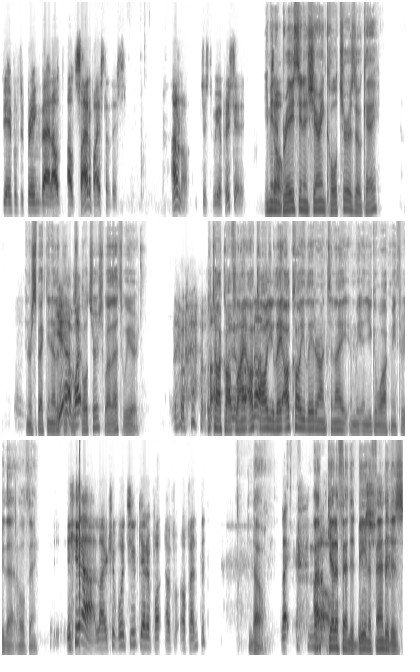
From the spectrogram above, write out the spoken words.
be able to bring that out outside of Iceland is, I don't know, just we appreciate it. You mean So- embracing and sharing culture is okay, and respecting other Yeah, people's what- cultures? Well, that's weird. we'll talk offline. I'll call you late. I'll call you later on tonight, and we and you can walk me through that whole thing. Yeah, like would you get offo- off- offended? No, Like, no. I don't get offended. Being Yes. offended is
